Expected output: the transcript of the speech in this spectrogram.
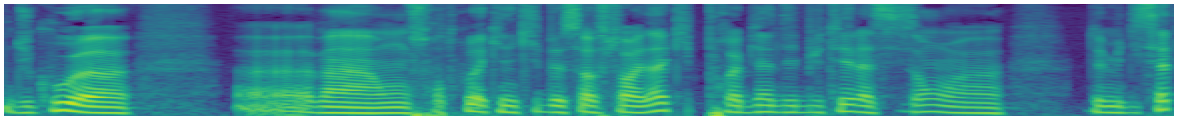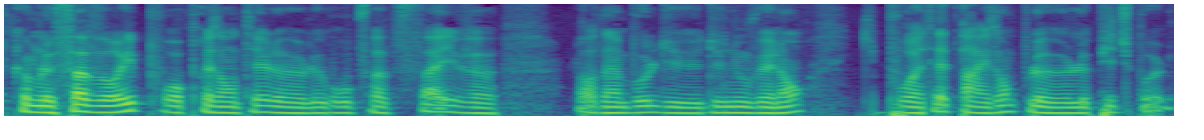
du coup, ben, on se retrouve avec une équipe de South Florida qui pourrait bien débuter la saison 2017 comme le favori pour représenter le, groupe Fab 5 lors d'un bowl du, Nouvel An, qui pourrait être par exemple le Pitch Bowl.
